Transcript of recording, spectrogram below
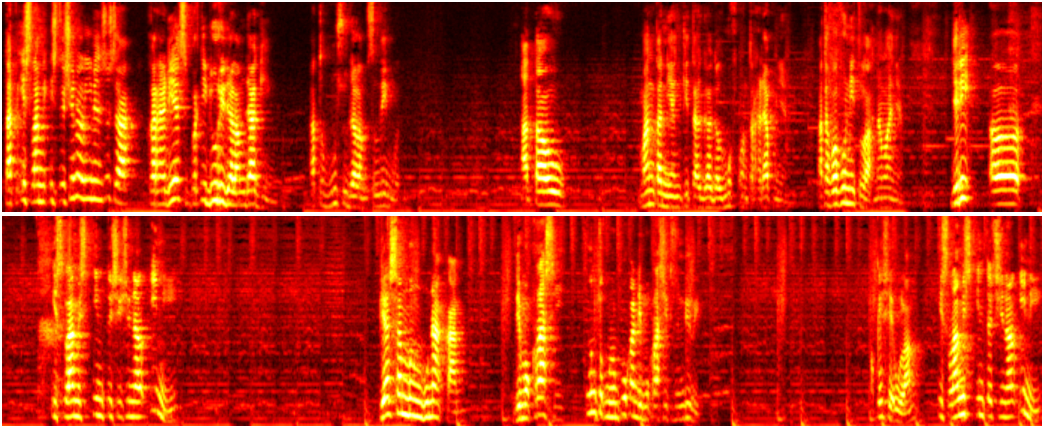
Tapi Islami institusional ini yang susah karena dia seperti duri dalam daging atau musuh dalam selimut. Atau mantan yang kita gagal move on terhadapnya atau apa pun itulah namanya. Jadi uh, Islamis institusional ini biasa menggunakan demokrasi untuk melumpuhkan demokrasi itu sendiri. Oke, saya ulang. Islamis intensional ini,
